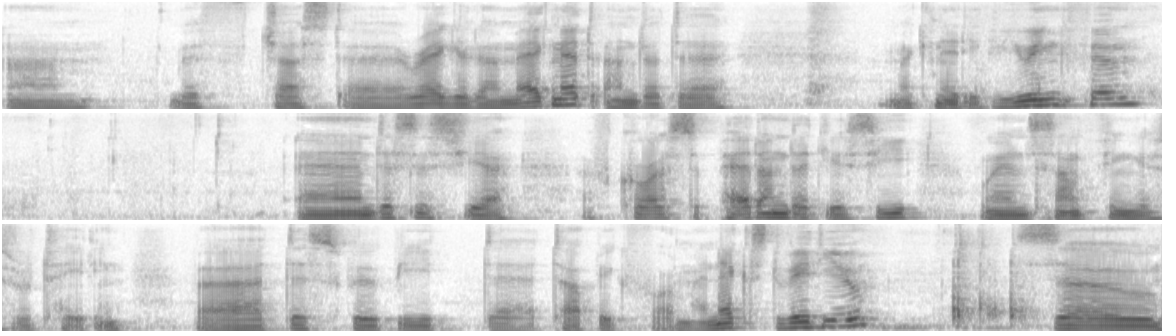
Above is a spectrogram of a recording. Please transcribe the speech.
um, with just a regular magnet under the magnetic viewing film. And this is, yeah, of course, the pattern that you see when something is rotating. But this will be the topic for my next video. So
